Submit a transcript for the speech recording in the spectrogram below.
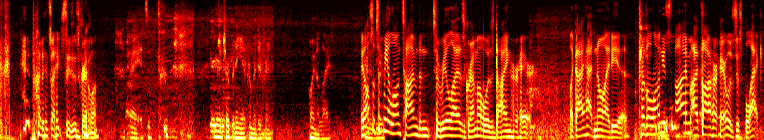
but it's actually just grandma. Right. It's a, you're interpreting it from a different point of life. It also took me a long time to, to realize grandma was dyeing her hair. Like I had no idea. For the longest time, I thought her hair was just black,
